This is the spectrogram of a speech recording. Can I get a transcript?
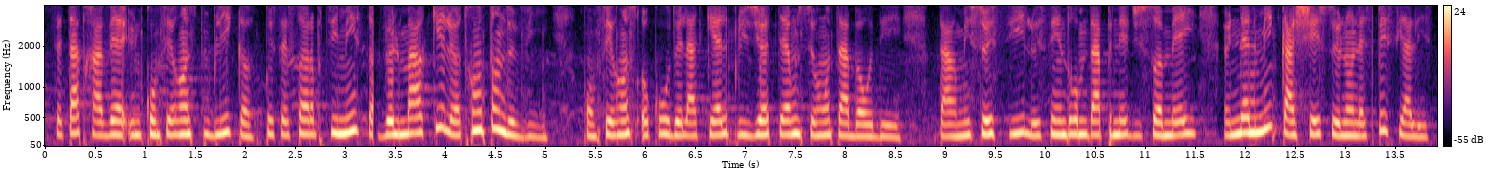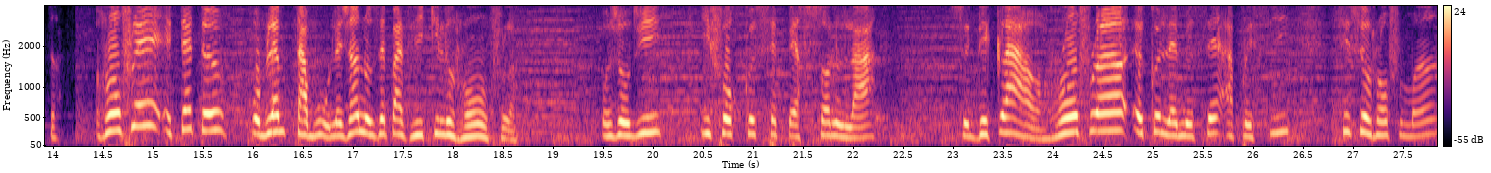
C'est à travers une conférence publique que ces sœurs optimistes veulent marquer leurs 30 ans de vie. Conférence au cours de laquelle plusieurs thèmes seront abordés. Parmi ceux-ci, le syndrome d'apnée du sommeil, un ennemi caché selon les spécialistes. Ronfler était un problème tabou. Les gens n'osaient pas dire qu'ils ronflent. Aujourd'hui, il faut que ces personnes-là se déclarent ronfleurs et que les médecins apprécient si ce ronflement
